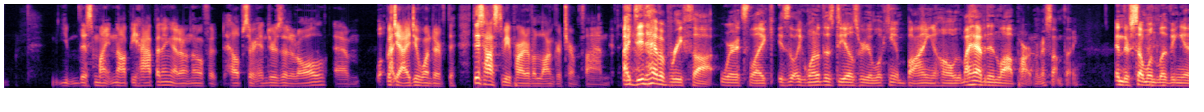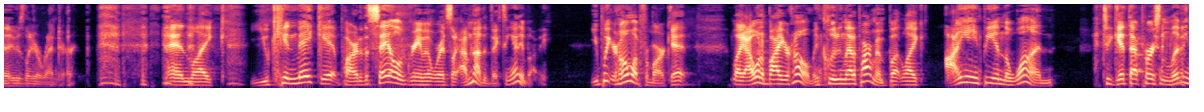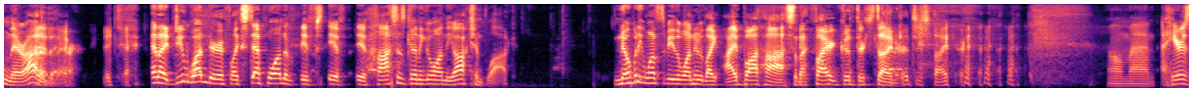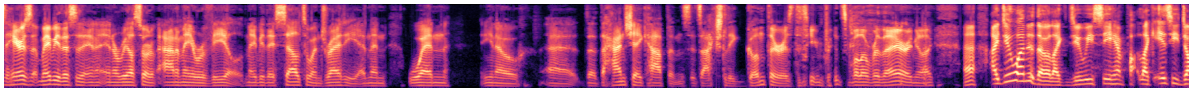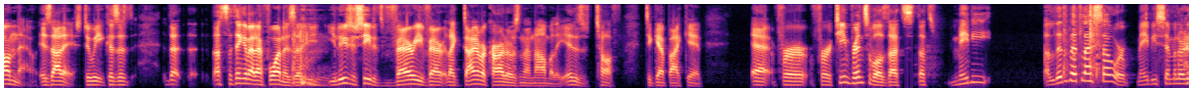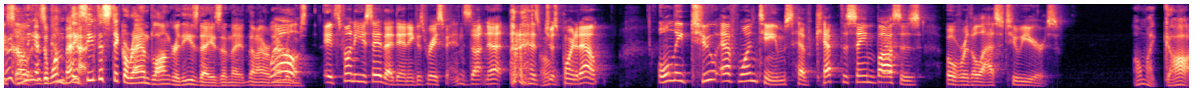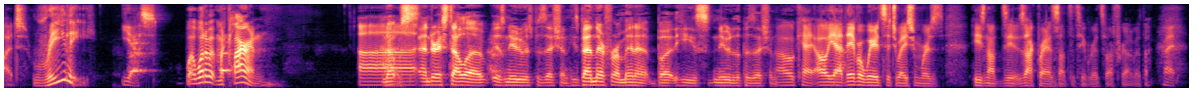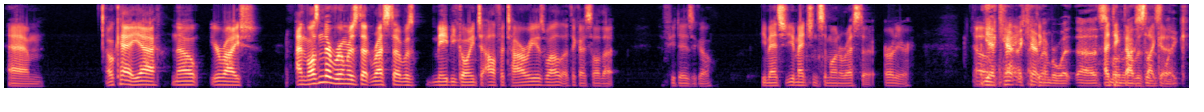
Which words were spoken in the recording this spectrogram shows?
this might not be happening. I don't know if it helps or hinders it at all. Um, but I- yeah, I do wonder if the, this has to be part of a longer term plan. I did have a brief thought where it's like, is it like one of those deals where you're looking at buying a home that might have an in law apartment or something, and there's someone living in it who's like a renter, and like you can make it part of the sale agreement where it's like, I'm not evicting anybody. You put your home up for market, like I want to buy your home, including that apartment, but like I ain't being the one to get that person living there out of there. And I do wonder if, like, step one of if if if Haas is going to go on the auction block, nobody wants to be the one who like I bought Haas and I fired Gunther Steiner. Gunther Steiner. oh man, here's here's maybe this is in, in a real sort of anime reveal. Maybe they sell to Andretti, and then when you know uh, the the handshake happens, it's actually Gunther is the team principal over there, and you're like, huh? I do wonder though, like, do we see him? Like, is he done now? Is that it? Do we? Because that that's the thing about F1 is that you, you lose your seat. It's very very like Daniel Ricciardo is an anomaly. It is tough to get back in. Uh, for for team principals, that's that's maybe a little bit less so, or maybe similarly I don't know, so. how many guys The have come one they seem to stick around longer these days than they than I remember Well, them. it's funny you say that, Danny, because racefans.net has Oh. just pointed out only two F1 teams have kept the same bosses over the last two years. Oh my god, really? Yes. Well, what about McLaren? Uh, no, Andre Stella is new to his position. He's been there for a minute, but he's new to the position. Okay. Oh yeah, they have a weird situation where he's not the, Zak Brown's not the team principal. I forgot about that. right. Um. Okay. Yeah. No, you're right. And wasn't there rumors that Resta was maybe going to AlphaTauri as well? I think I saw that a few days ago. You mentioned you mentioned Simona Resta earlier. Oh, yeah, I can't. I can't remember what. Uh, I think that was like a- like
